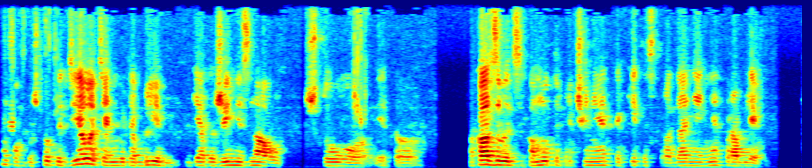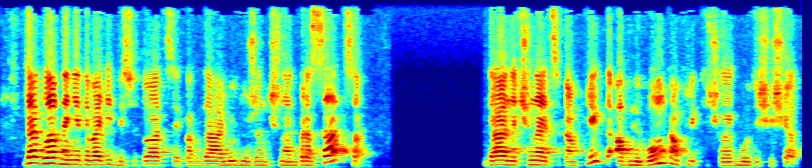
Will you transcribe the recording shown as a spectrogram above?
ну, как бы что-то делать, они говорят, блин, я даже и не знал, что это, оказывается, кому-то причиняет какие-то страдания, нет проблем. Да, главное не доводить до ситуации, когда люди уже начинают бросаться, да, начинается конфликт, а в любом конфликте человек будет защищаться.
